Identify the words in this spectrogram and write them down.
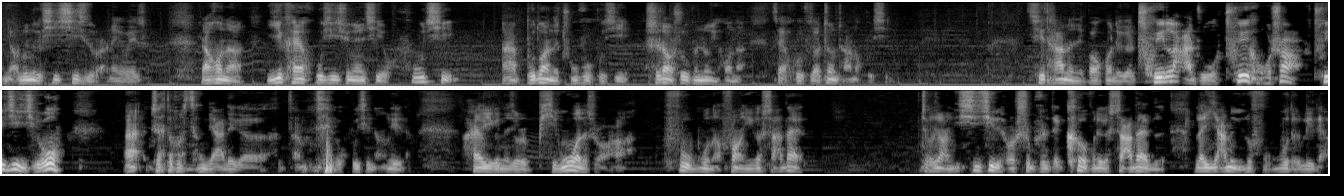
咬住那个吸吸气嘴那个位置，然后呢，移开呼吸训练器，呼气啊，不断的重复呼吸，十到十五分钟以后呢，再恢复到正常的呼吸。其他的呢，包括这个吹蜡烛、吹口哨、吹气球，哎，这都是增加这个 咱们这个呼吸能力的。还有一个呢，就是平卧的时候啊，腹部呢放一个沙袋子，就让你吸气的时候，是不是得克服这个沙袋子来压住你的腹部的力量？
